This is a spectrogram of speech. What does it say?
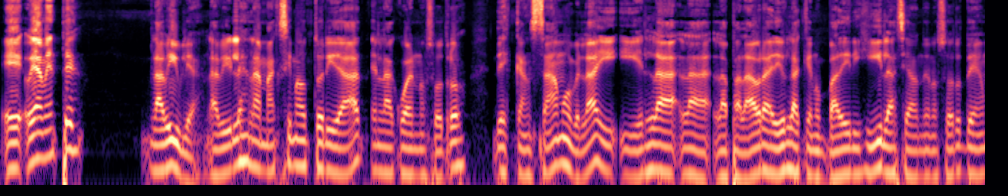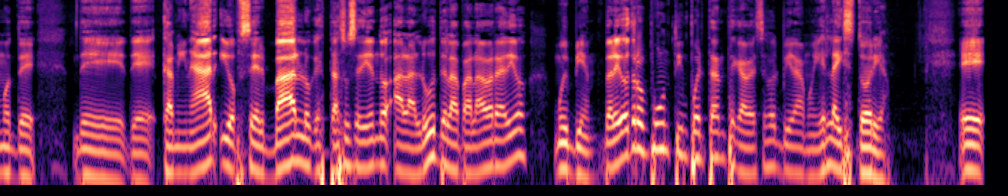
eh, obviamente la Biblia, la Biblia es la máxima autoridad en la cual nosotros descansamos, ¿verdad? Y, es la, la, la palabra de Dios la que nos va a dirigir hacia donde nosotros debemos de, de, de caminar y observar lo que está sucediendo a la luz de la palabra de Dios. Muy bien. Pero hay otro punto importante que a veces olvidamos y es la historia. Eh,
